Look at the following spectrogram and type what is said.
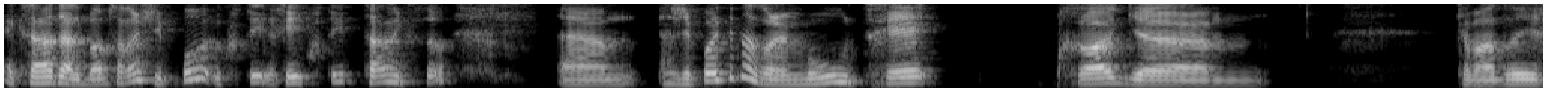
Excellent album. C'est un j'ai pas écouté, réécouté tant que ça. Euh, j'ai pas été dans un mood très prog, euh, comment dire,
